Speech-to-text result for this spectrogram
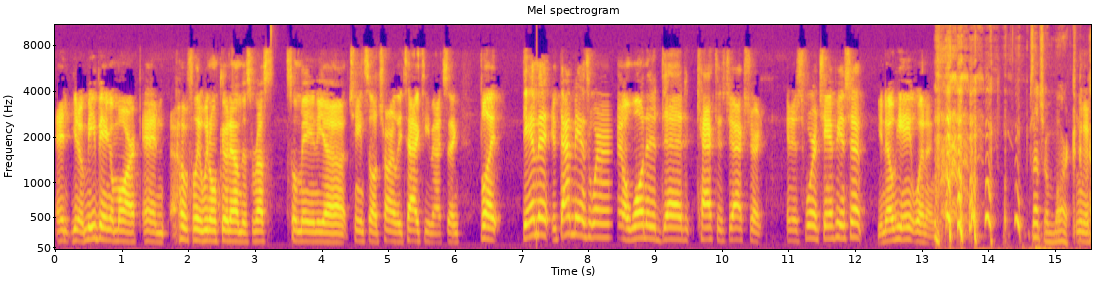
and you know, me being a mark, and hopefully we don't go down this WrestleMania Chainsaw Charlie tag team match thing, but. Damn it! If that man's wearing a wanted dead Cactus Jack shirt and it's for a championship, you know he ain't winning, Such a mark. and it,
